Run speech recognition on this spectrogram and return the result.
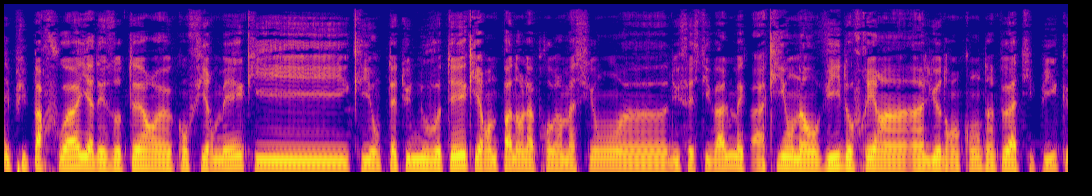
Et puis parfois il y a des auteurs confirmés qui qui ont peut-être une nouveauté, qui rentrent pas dans la programmation du festival, mais à qui on a envie d'offrir un, un, lieu de rencontre un peu atypique.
